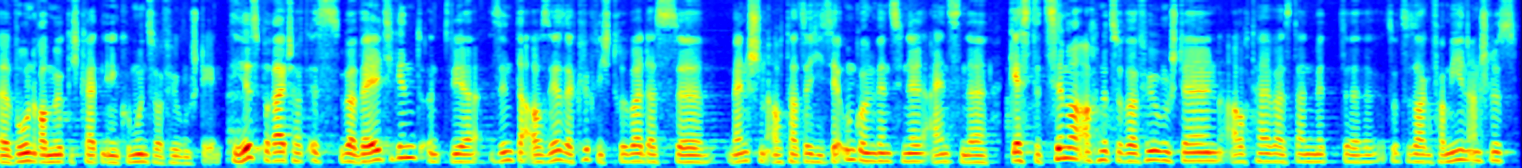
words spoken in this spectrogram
äh, Wohnraummöglichkeiten in den Kommunen zur Verfügung stehen. Die Hilfsbereitschaft ist überwältigend und wir sind da auch sehr, sehr glücklich drüber, dass äh, Menschen auch tatsächlich sehr unkonventionell einzelne Gästezimmer auch mit zur Verfügung stellen, auch teilweise dann mit äh, sozusagen Familienanschluss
